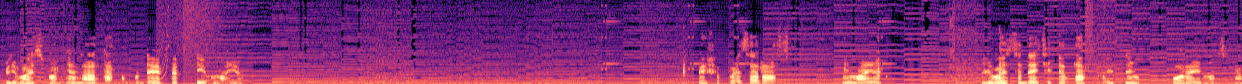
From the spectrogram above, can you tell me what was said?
Сподіваюсь, вогняна атака буде ефективною. Пише зараз знімаю. Сподіваюся, 10 атак ми з ним впораємося.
